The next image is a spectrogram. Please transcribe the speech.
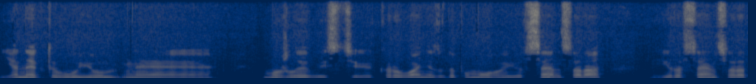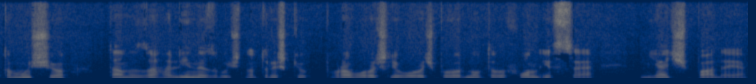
Я не активую е, можливість е, керування за допомогою сенсора, гіросенсора, тому що там взагалі незручно. Трішки праворуч-ліворуч повернув телефон і все. М'яч падає.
